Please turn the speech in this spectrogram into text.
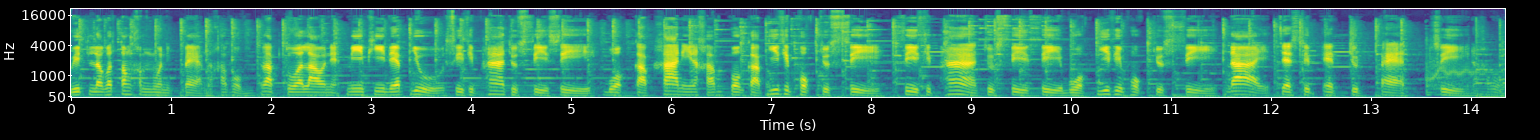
วิทย์เราก็ต้องคำนวณอีกแบบนะครับผมสำหรับตัวเราเนี่ยมี p d e f อยู่ 45.44 บวกกับค่านี้นะครับบวกกับ 26.4 45.44 บวก 26.4 ได้ 71.8 4 นะครับผม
